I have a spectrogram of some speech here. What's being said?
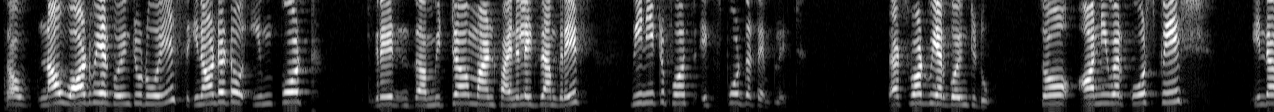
So now what we are going to do is in order to import grade the midterm and final exam grades we need to first export the template. That is what we are going to do. So on your course page in the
